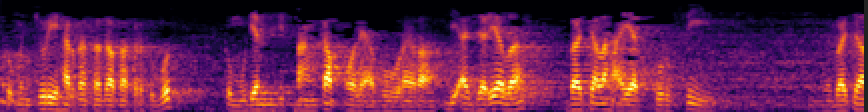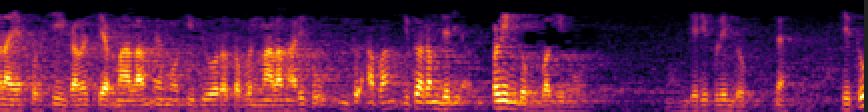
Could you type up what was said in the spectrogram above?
untuk mencuri harta sedekah tersebut, kemudian ditangkap oleh Abu Hurairah. Diajari apa? Bacalah ayat kursi. Bacalah ayat kursi kalau setiap malam yang mau tidur ataupun malam hari itu untuk apa? Itu akan menjadi pelindung bagimu. Menjadi pelindung. Nah, itu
